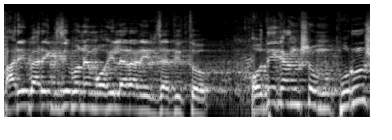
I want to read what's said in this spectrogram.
পারিবারিক জীবনে মহিলারা নির্যাতিত, অধিকাংশ পুরুষ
